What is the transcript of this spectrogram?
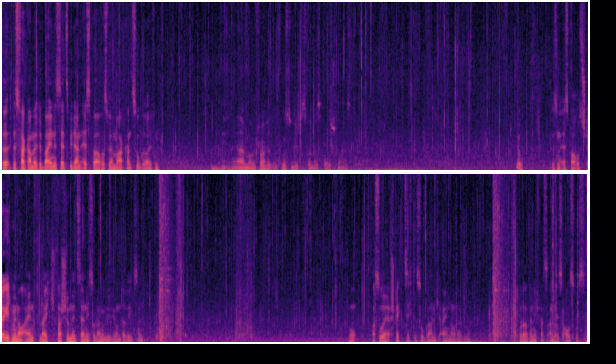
Äh, Das vergammelte Bein ist jetzt wieder ein essbares. Wer mag, kann zugreifen. Ja, manchmal funktioniert das, wenn du es rausschmeißt. Das ist ein essbares. Stecke ich mir noch ein. Vielleicht verschimmelt es ja nicht so lange, wie wir unterwegs sind. Oh. Achso, er steckt sich das so gar nicht ein, oder wie? Oder wenn ich was anderes ausrüste.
